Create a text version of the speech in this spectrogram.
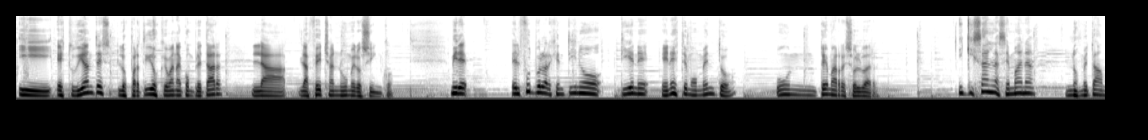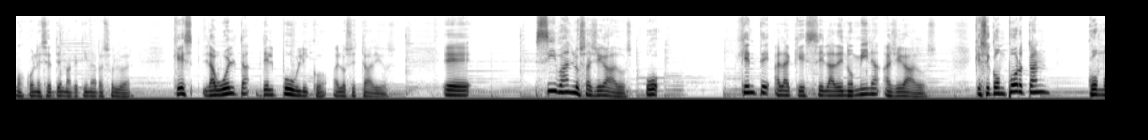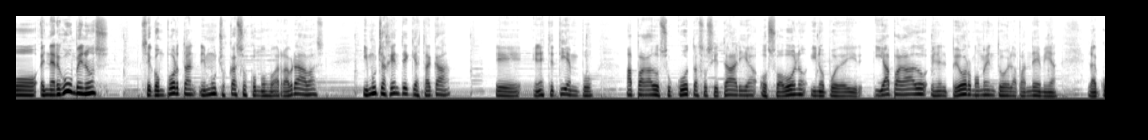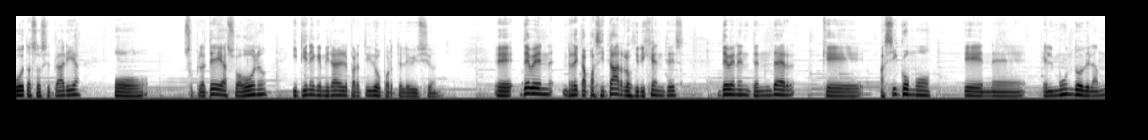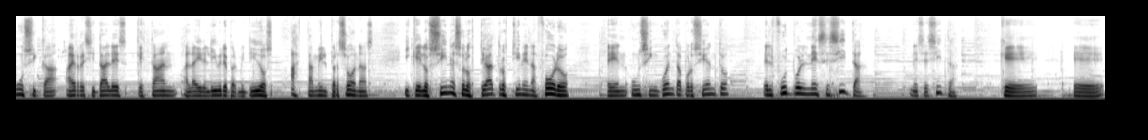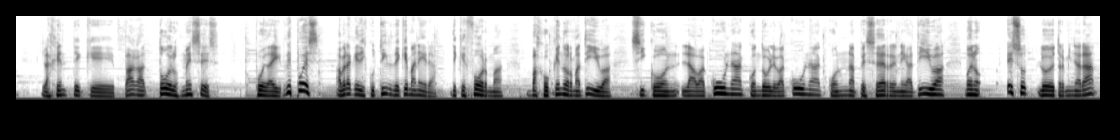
y Estudiantes, los partidos que van a completar la, la fecha número 5. Mire, el fútbol argentino tiene en este momento un tema a resolver. Y quizá en la semana nos metamos con ese tema que tiene a resolver, que es la vuelta del público a los estadios. Eh, si van los allegados o gente a la que se la denomina allegados, que se comportan como energúmenos, se comportan en muchos casos como barra bravas, y mucha gente que hasta acá eh, en este tiempo ha pagado su cuota societaria o su abono y no puede ir. Y ha pagado en el peor momento de la pandemia la cuota societaria o su platea, su abono, y tiene que mirar el partido por televisión. Eh, deben recapacitar los dirigentes, deben entender que así como en eh, el mundo de la música hay recitales que están al aire libre permitidos hasta mil personas y que los cines o los teatros tienen aforo en un 50%, el fútbol necesita, necesita que eh, la gente que paga todos los meses pueda ir. Después habrá que discutir de qué manera, de qué forma, bajo qué normativa, si con la vacuna, con doble vacuna, con una PCR negativa. Bueno, eso lo determinará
